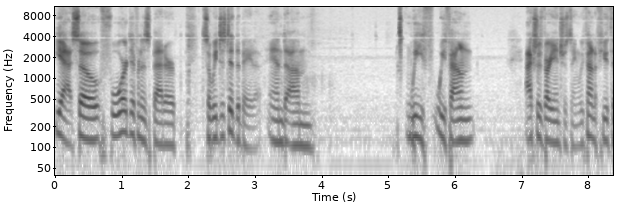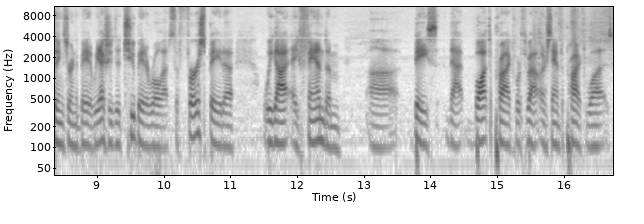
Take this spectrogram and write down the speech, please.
Yeah, so four different is better. So we just did the beta, and um, we we found actually it's very interesting. We found a few things during the beta. We actually did two beta rollouts. The first beta we got a fandom uh, base that bought the product throughout understand what the product was.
